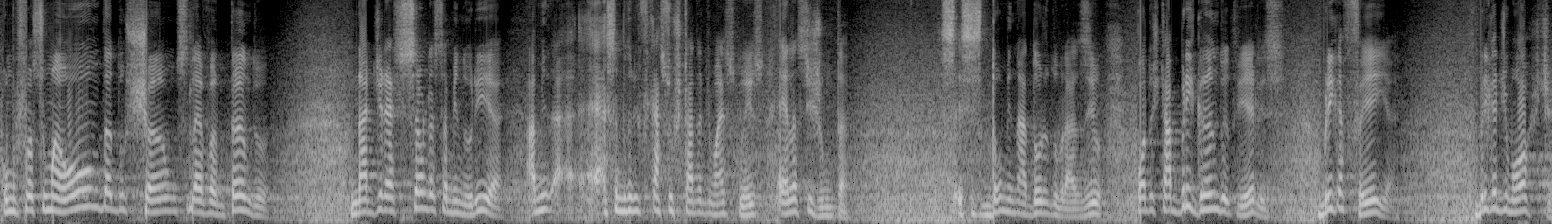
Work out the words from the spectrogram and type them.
como fosse uma onda do chão, se levantando na direção dessa minoria, a, essa minoria fica assustada demais com isso, ela se junta. Esses dominadores do Brasil podem estar brigando entre eles, briga feia, briga de morte,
